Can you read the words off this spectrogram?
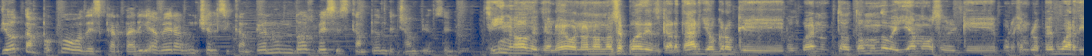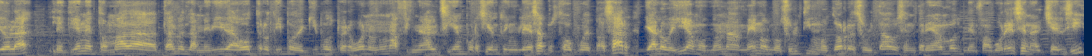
yo tampoco descartaría ver a un Chelsea campeón, un dos veces campeón de Champions. ¿eh? Sí, no, desde luego, no, no, no se puede descartar. Yo creo que, pues bueno, todo el mundo veíamos que, por ejemplo, Pep Guardiola le tiene tomada tal vez la medida a otro tipo de equipos, pero bueno, en una final 100% inglesa, pues todo puede pasar. Ya lo veíamos, no nada menos, los últimos dos resultados entre ambos le favorecen al Chelsea.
